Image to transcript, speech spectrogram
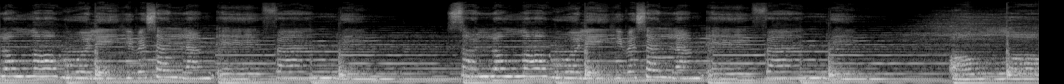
Sallallahu aleyhi ve sellem efendim. Sallallahu aleyhi ve sellem efendim. Allahümme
